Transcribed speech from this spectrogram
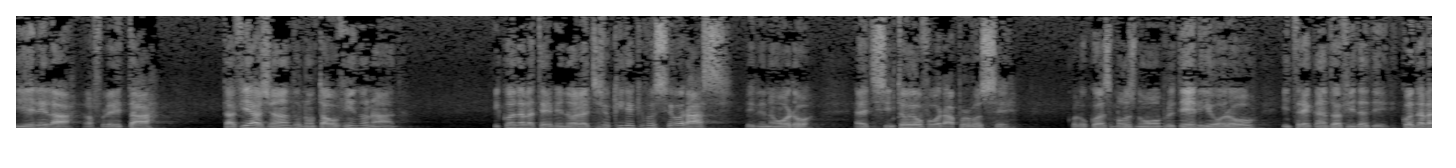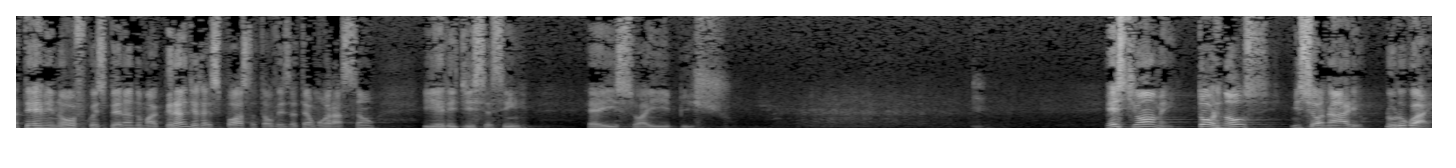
E ele lá, ela falou, ele está tá viajando, não está ouvindo nada. E quando ela terminou, ela disse, eu queria que você orasse. Ele não orou. Ela disse, então eu vou orar por você. Colocou as mãos no ombro dele e orou entregando a vida dele. Quando ela terminou, ficou esperando uma grande resposta, talvez até uma oração, e ele disse assim: É isso aí, bicho. Este homem tornou-se missionário no Uruguai.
